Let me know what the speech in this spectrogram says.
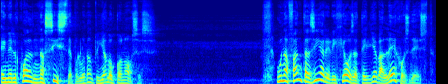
en el cual naciste, por lo tanto ya lo conoces. Una fantasía religiosa te lleva lejos de esto.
